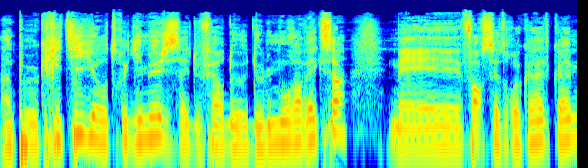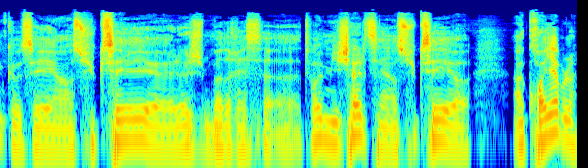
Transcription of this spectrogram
un peu critique, entre guillemets, j'essaye de faire de, de l'humour avec ça, mais force est de reconnaître quand même que c'est un succès, euh, là je m'adresse à toi Michel, c'est un succès euh, incroyable.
